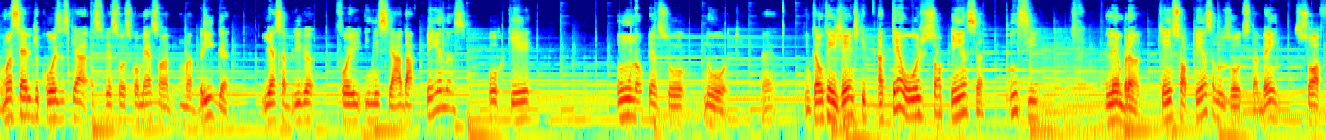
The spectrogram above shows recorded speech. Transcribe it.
uma série de coisas que as pessoas começam uma briga e essa briga foi iniciada apenas porque um não pensou no outro. Né? Então tem gente que até hoje só pensa em si. Lembrando, quem só pensa nos outros também sofre.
